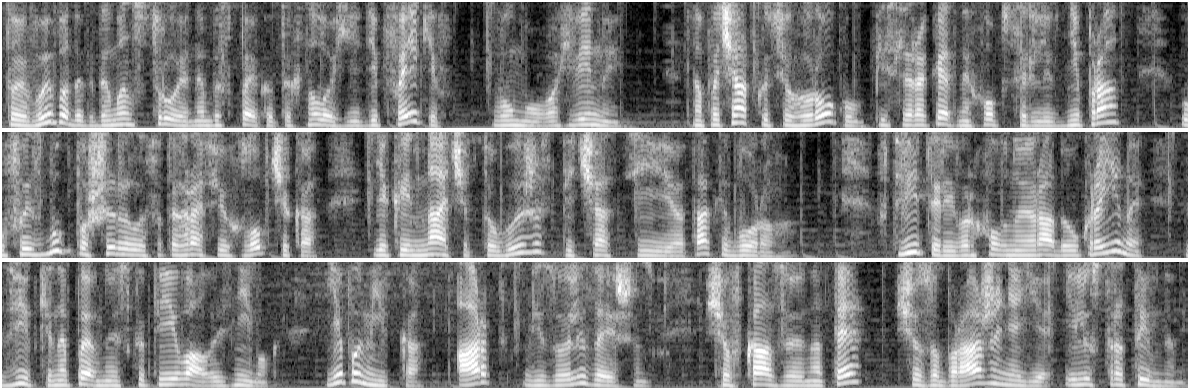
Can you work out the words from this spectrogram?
той випадок демонструє небезпеку технології діпфейків в умовах війни. На початку цього року, після ракетних обстрілів Дніпра, у Фейсбук поширили фотографію хлопчика, який начебто вижив під час цієї атаки ворога. В Твіттері Верховної Ради України, звідки напевно і скопіювали знімок, є помітка Art Visualization, що вказує на те, що зображення є ілюстративним.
